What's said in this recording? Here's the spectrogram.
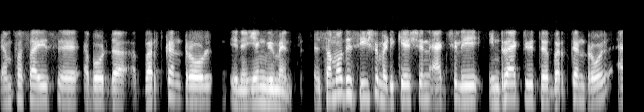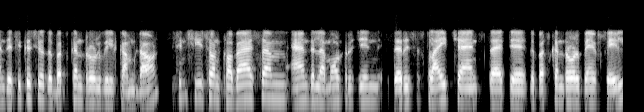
emphasize uh, about the birth control in young women. Some of the seizure medication actually interact with the birth control and the efficacy of the birth control will come down. Since she's on clobazam and the lamotrigine, there is a slight chance that uh, the birth control may fail.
